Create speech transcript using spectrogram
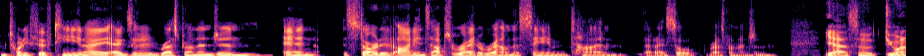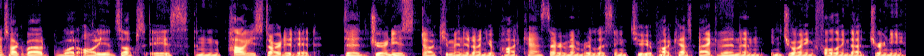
In 2015 i exited restaurant engine and started audience ops right around the same time that i sold restaurant engine. Yeah so do you want to talk about what audience ops is and how you started it the journey is documented on your podcast. I remember listening to your podcast back then and enjoying following that journey.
